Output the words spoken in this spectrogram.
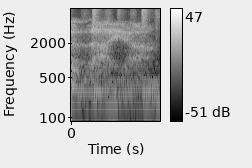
the liar.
